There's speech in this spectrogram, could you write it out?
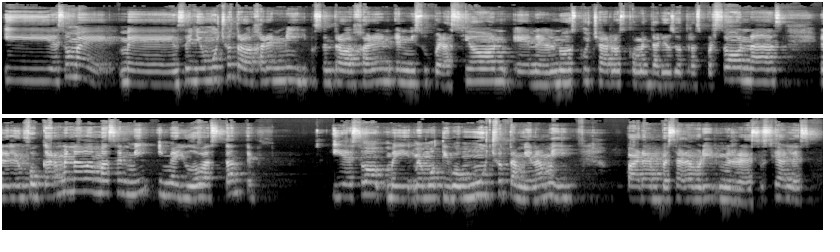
Y eso me, me, enseñó mucho a trabajar en mí, o sea, en trabajar en, en mi superación, en el no escuchar los comentarios de otras personas, en el enfocarme nada más en mí y me ayudó bastante. Y eso me, me motivó mucho también a mí para empezar a abrir mis redes sociales,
